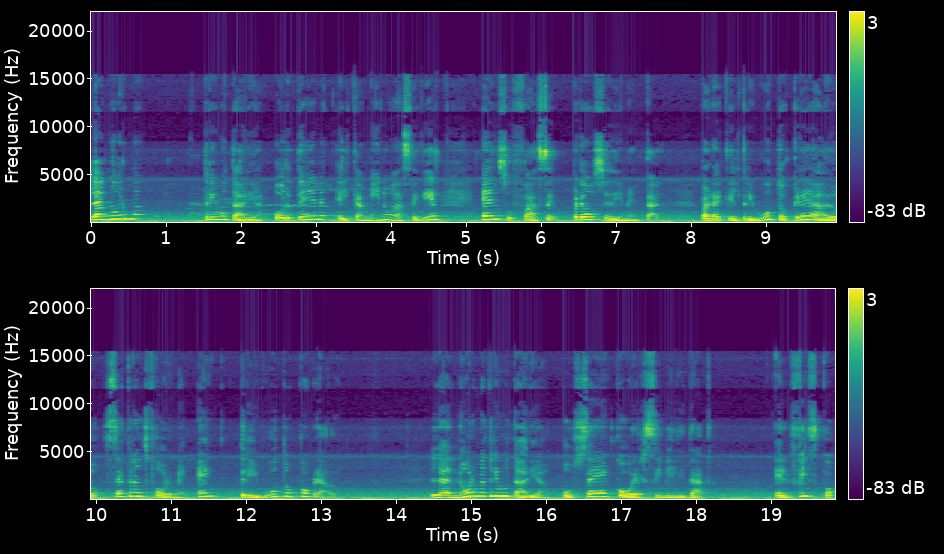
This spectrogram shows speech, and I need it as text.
La norma tributaria ordena el camino a seguir en su fase procedimental para que el tributo creado se transforme en tributo cobrado. La norma tributaria posee coercibilidad. El fisco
